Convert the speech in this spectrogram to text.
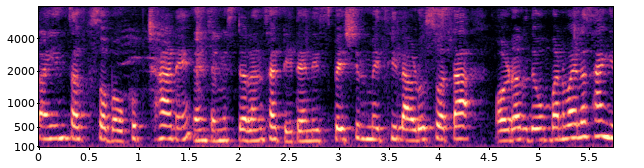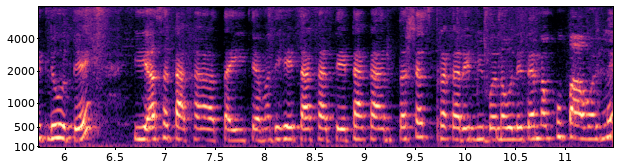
ताईंचा स्वभाव खूप छान आहे. त्यांच्या मिस्टरांसाठी. त्यांनी स्पेशल मेथी लाडू स्वतः ऑर्डर देऊन बनवायला सांगितले होते. की असं टाका ताई त्यामध्ये हे टाका ते टाका. आणि तशाच प्रकारे मी बनवले त्यांना खूप आवडले.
